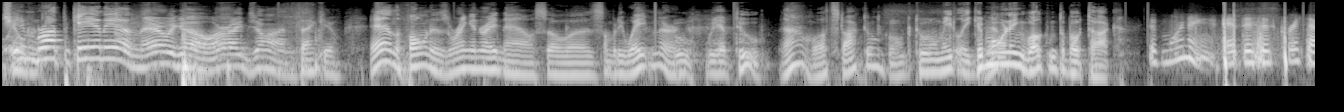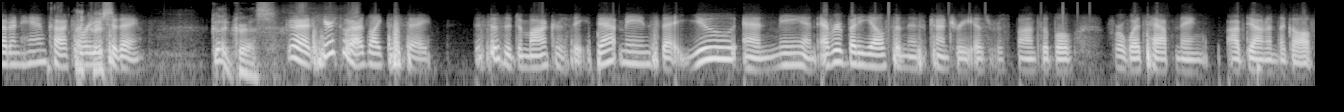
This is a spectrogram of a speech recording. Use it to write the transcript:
children. brought the can in. There we go. All right, John. Thank you. And the phone is ringing right now. So uh, is somebody waiting or? Ooh, we have two. Oh, well, let's talk to him. Go to them immediately. Good morning. Welcome to Boat Talk. Good morning. This is Chris out in Hancock. How Hi, are Chris. you today? Good, Chris. Good. Here's what I'd like to say. This is a democracy. That means that you and me and everybody else in this country is responsible for what's happening up down in the Gulf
